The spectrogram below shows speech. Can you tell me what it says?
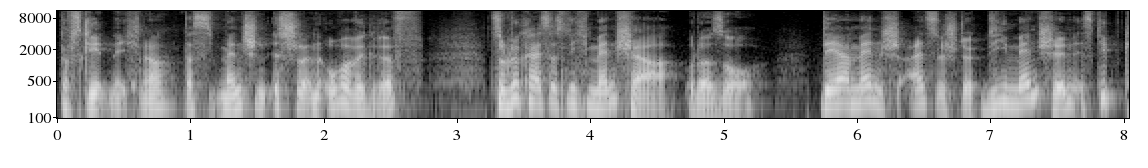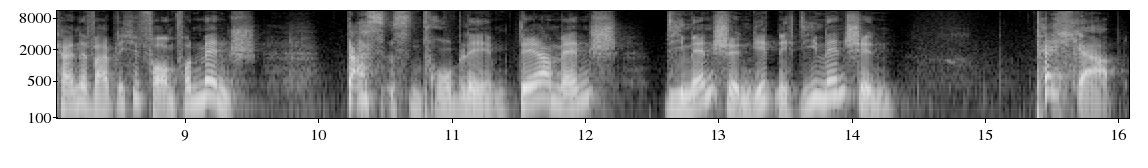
das geht nicht, ne? Das Menschen ist schon ein Oberbegriff. Zum Glück heißt es nicht Menscher oder so. Der Mensch, Einzelstück. Die Menschen, es gibt keine weibliche Form von Mensch. Das ist ein Problem. Der Mensch, die Menschin, geht nicht. Die Menschin. Pech gehabt.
